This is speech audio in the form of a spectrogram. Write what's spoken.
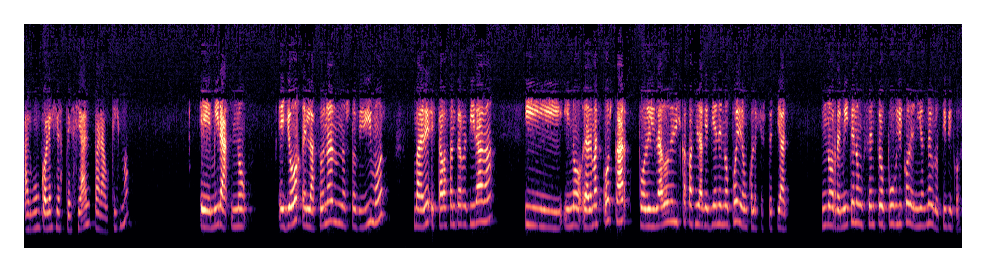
algún colegio especial para autismo? Eh, mira, no. Yo en la zona donde nosotros vivimos, ¿vale? Está bastante retirada y, y no. Además, Oscar, por el grado de discapacidad que tiene, no puede ir a un colegio especial. Nos remiten a un centro público de niños neurotípicos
